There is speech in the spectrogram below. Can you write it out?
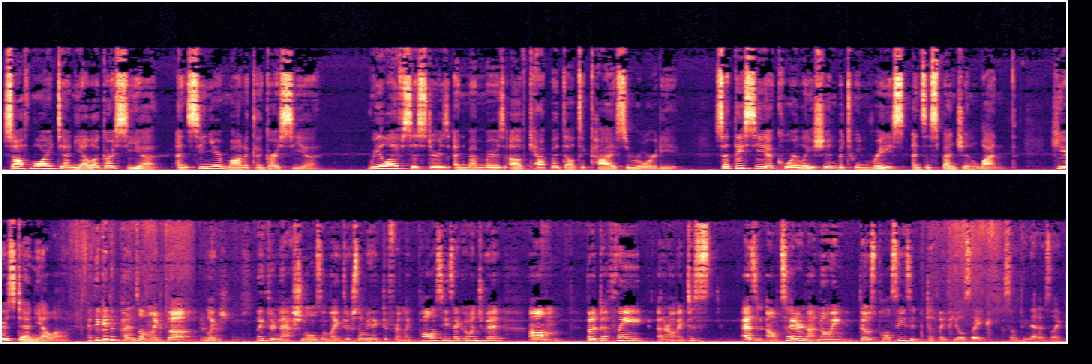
Sophomore Daniela Garcia and senior Monica Garcia, real life sisters and members of Kappa Delta Chi sorority, said they see a correlation between race and suspension length. Here's Daniela. I think it depends on like the Their like nationals. like their nationals and like there's so many like different like policies that go into it. Um, but it definitely I don't know. It just as an outsider, not knowing those policies, it definitely feels like something that is like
